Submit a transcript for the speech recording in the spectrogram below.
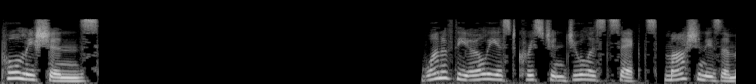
Paulicians One of the earliest Christian dualist sects, Marcionism,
